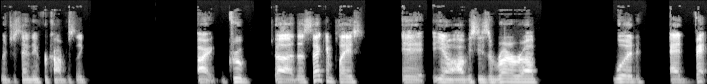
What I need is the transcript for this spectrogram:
which is the same thing for Conference League. All right, group. Uh, the second place, it, you know, obviously is a runner up would advance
